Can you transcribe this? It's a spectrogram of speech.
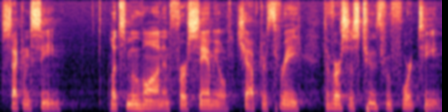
Second scene. Let's move on in 1 Samuel chapter 3 to verses 2 through 14.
